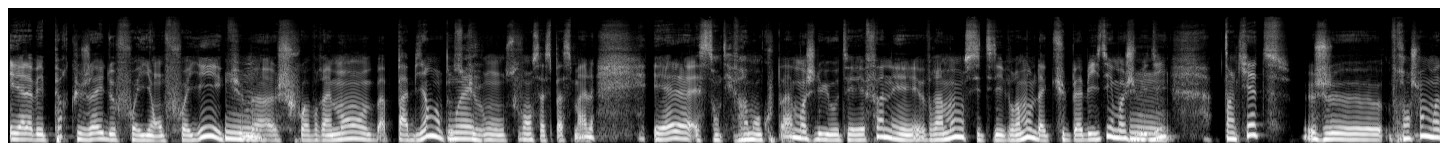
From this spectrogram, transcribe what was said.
Et elle avait peur que j'aille de foyer en foyer et que Mhm. bah, je sois vraiment bah, pas bien, parce Ouais. que bon, souvent ça se passe mal. Et elle, elle se sentait vraiment coupable. Moi, je l'ai eu au téléphone et vraiment, c'était vraiment de la culpabilité. Moi, je lui ai Mhm. dit, t'inquiète, je... franchement, moi,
